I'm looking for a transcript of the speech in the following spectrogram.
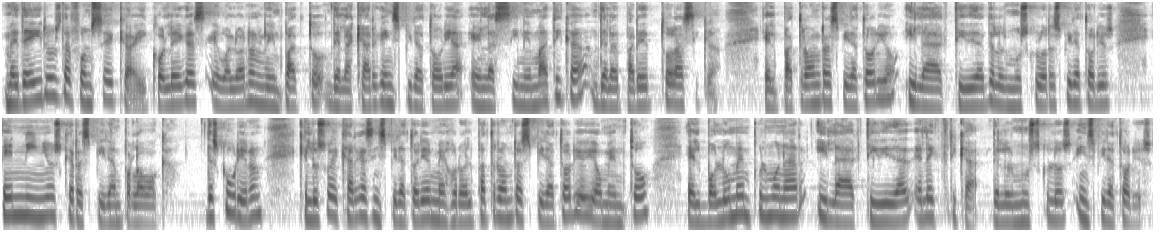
Medeiros da Fonseca y colegas evaluaron el impacto de la carga inspiratoria en la cinemática de la pared torácica, el patrón respiratorio y la actividad de los músculos respiratorios en niños que respiran por la boca. Descubrieron que el uso de cargas inspiratorias mejoró el patrón respiratorio y aumentó el volumen pulmonar y la actividad eléctrica de los músculos inspiratorios.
